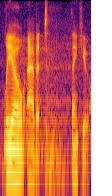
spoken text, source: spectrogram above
Leo Abbott? Thank you.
